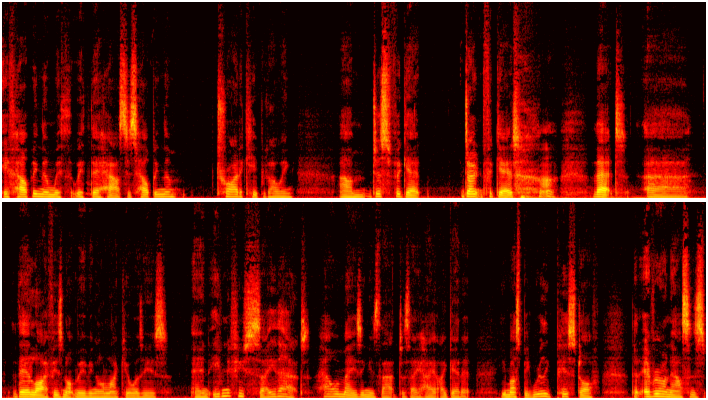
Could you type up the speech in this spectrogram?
If helping them with, with their house is helping them, try to keep going. Um, just forget, don't forget that uh, their life is not moving on like yours is. And even if you say that, how amazing is that to say, hey, I get it. You must be really pissed off that everyone else's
